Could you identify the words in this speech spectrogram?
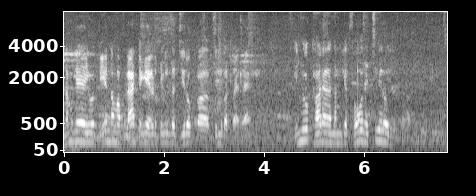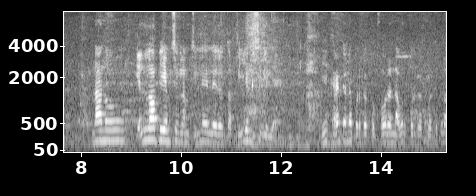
ನಮಗೆ ಇವತ್ತು ಏನು ನಮ್ಮ ಪ್ಲಾಂಟಿಗೆ ಎರಡು ತಿಂಗಳಿಂದ ಜೀರೋ ಬಿಲ್ ಬರ್ತಾ ಇದೆ. ಇನ್ನೂ ಕಾರ್ಯ ನಮಗೆ ಪವರ್ ಹೆಚ್ಚಿಗೆ ಇರೋದ್ರಿಂದ ನಾನು ಎಲ್ಲ ಪಿ ಎಂ ಸಿಗಳು ನಮ್ಮ ಜಿಲ್ಲೆಯಲ್ಲಿರುವಂಥ ಪಿ ಎಂ ಸಿಗಳಿಗೆ ಈ ಕರೆಂಟನ್ನು ಕೊಡಬೇಕು ಫೋರನ್ನು ಅವ್ರಿಗೆ ಕೊಡಬೇಕು ಅಂತ ಕೂಡ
